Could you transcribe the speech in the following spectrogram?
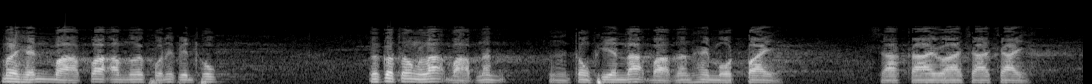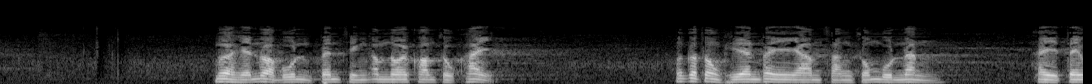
เมื่อเห็นบาปว่าอำนวยผลให้เป็นทุกข์แล้วก็ต้องละบาปนั้นต้องเพียรละบาปนั้นให้หมดไปจากกายวาจาใจ เมื่อเห็นว่าบุญเป็นสิ่งอำนวยความสุขให้ มันก็ต้องเพียรพยายามสั่งสมบุญนั่น ให้เต็ม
